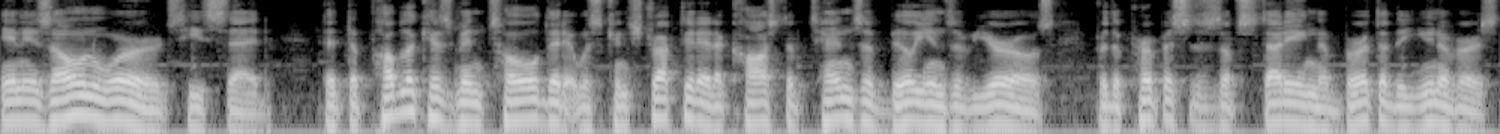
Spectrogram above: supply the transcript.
In his own words, he said that the public has been told that it was constructed at a cost of tens of billions of euros for the purposes of studying the birth of the universe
